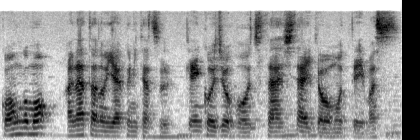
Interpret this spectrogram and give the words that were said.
今後もあなたの役に立つ健康情報をお伝えしたいと思っています。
